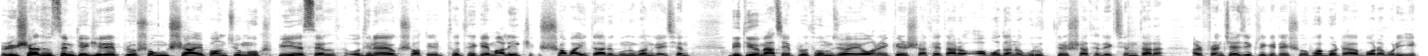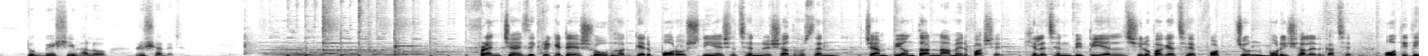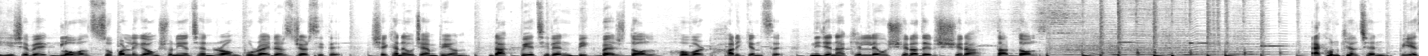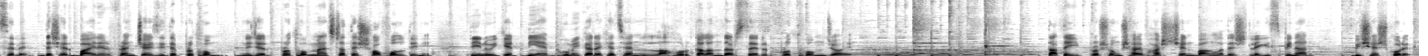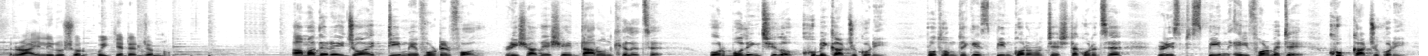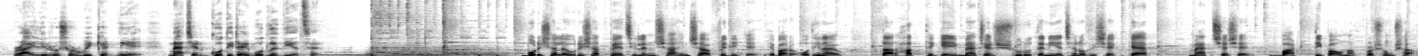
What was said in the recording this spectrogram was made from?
Rishad হোসেনকে ঘিরে প্রশংসায় পঞ্চমুখ পিএসএল অধিনায়ক সতীর্থ থেকে মালিক সবাই তার গুণগান গাইছেন। দ্বিতীয় ম্যাচে প্রথম জয়ে অনেকের সাথে তার অবদান ও গুরুত্বের সাথে দেখছেন তারা। আর ফ্র্যাঞ্চাইজি ক্রিকেটের সৌভাগ্যটা বরাবরই একটু বেশি ভালো রিশাদের। ফ্র্যাঞ্চাইজি ক্রিকেটে সৌভাগ্যের পরশ নিয়ে এসেছেন রিশাদ হোসেন। চ্যাম্পিয়ন তার নামের পাশে। খেলেছেন বিপিএল, শিরোপা গেছে ফরচুন বরিশালের কাছে। অতিথি হিসেবে গ্লোবাল সুপার লিগে অংশ নিয়েছেন রংপুর রাইডার্স জার্সিতে। সেখানেও চ্যাম্পিয়ন। ডাক পেয়েছিলেন বিগ ব্যাশ দল হোভার্ট হারিকেন্সে। নিজে না খেললেও সেরাদের সেরা তার দল। এখন খেলছেন পিএসএলে দেশের বাইরের ফ্র্যাঞ্চাইজিতে প্রথম, নিজের প্রথম ম্যাচটাতে সফল তিনি। তিন উইকেট নিয়ে ভূমিকা রেখেছেন লাহোর কালান্দার্সের প্রথম জয়। তাতেই প্রশংসায় ভাসছেন বাংলাদেশ লেগ স্পিনার, বিশেষ করে রাইলি রুশোর উইকেটের জন্য। আমাদের এই জয় টিম এফোর্টের ফল। রিশাদ এসে দারুণ খেলেছে। ওর বোলিং ছিল খুবই কার্যকরী। প্রথম থেকে স্পিন করানোর চেষ্টা করেছে। রিস্ট স্পিন এই ফরম্যাটে খুব কার্যকরী। রাইলি রুশোর উইকেট নিয়ে ম্যাচের গতিটাই বদলে দিয়েছে। বরিশালেও রিশাদ পেয়েছিলেন শাহিন শাহ আফ্রিদিকে। এবার অধিনায়ক। তার হাত থেকেই ম্যাচের শুরুতে নিয়েছেন অভিষেক ক্যাপ। ম্যাচ শেষে বাড়তি পাওনা প্রশংসা।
